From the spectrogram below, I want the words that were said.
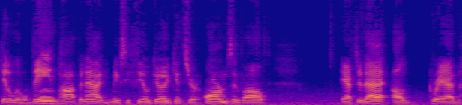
get a little vein popping out it makes you feel good gets your arms involved after that I'll grab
